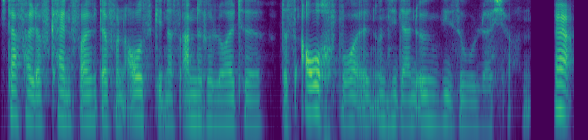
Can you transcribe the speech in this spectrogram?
ich darf halt auf keinen Fall davon ausgehen, dass andere Leute das auch wollen und sie dann irgendwie so löchern. Ja.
